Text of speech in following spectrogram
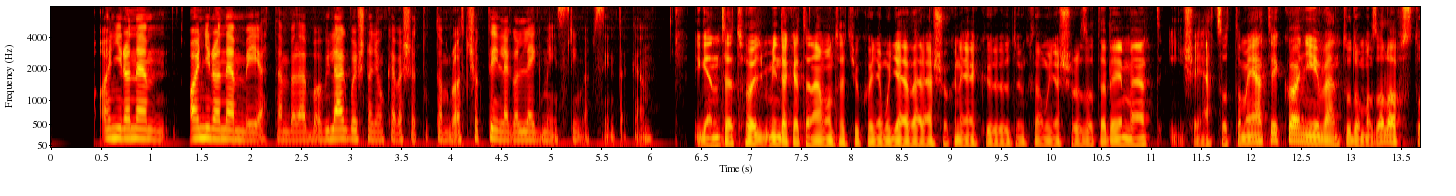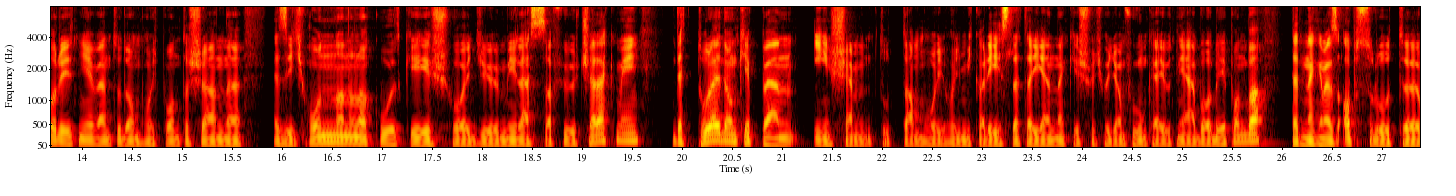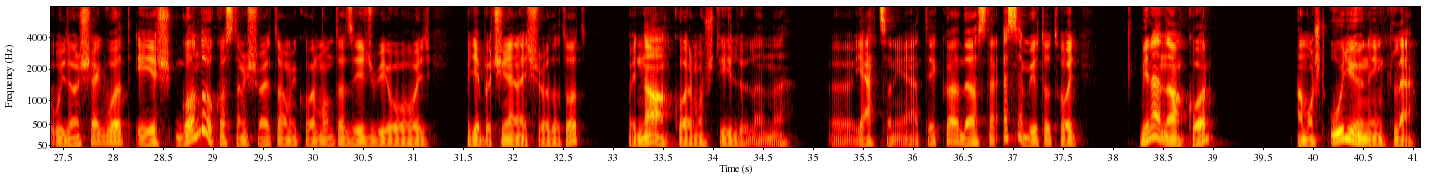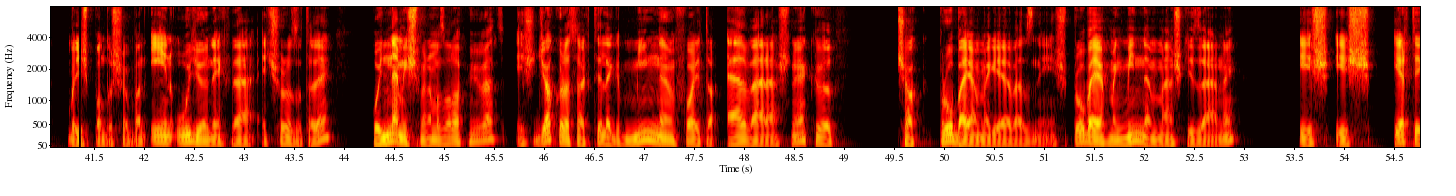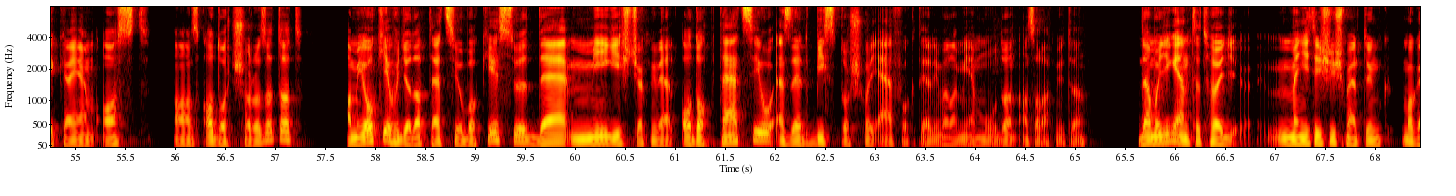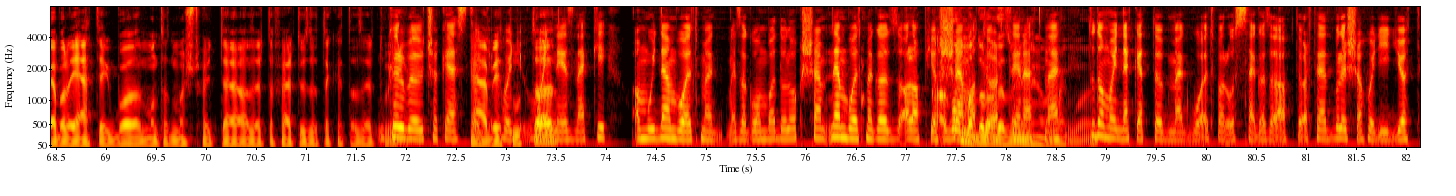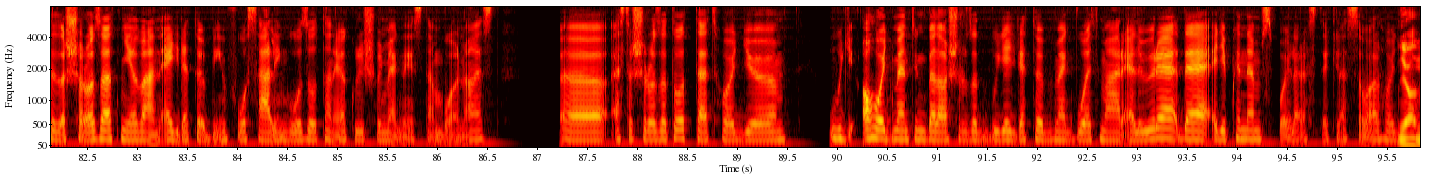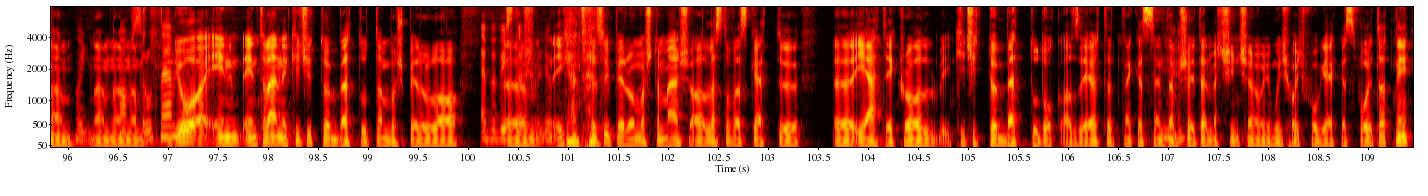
annyira nem, annyira nem mélyedtem bele ebbe a világba, és nagyon keveset tudtam róla, csak tényleg a legmainstreamebb szinteken. Igen, tehát hogy mind a ketten elmondhatjuk, hogy amúgy elvárások nélkül ültünk le amúgy a sorozat elé, mert én se játszottam a játékkal, nyilván tudom az alapsztorit, nyilván tudom, hogy pontosan ez így honnan alakult ki, és hogy mi lesz a fő cselekmény, de tulajdonképpen én sem tudtam, hogy, hogy mik a részletei ennek, és hogy hogyan fogunk eljutni A-ból B pontba. Tehát nekem ez abszolút újdonság volt, és gondolkoztam is rajta, amikor mondta az HBO, hogy, hogy ebből csinál egy sorozatot, hogy na, akkor most illő lenne játszani játékkal, de aztán eszembe jutott, hogy mi lenne akkor, ha most úgy jönnénk le, vagyis pontosabban én úgy jönnék le egy sorozat elé, hogy nem ismerem az alapművet, és gyakorlatilag tényleg mindenfajta elvárás nélkül csak próbáljam meg élvezni, és próbáljak meg minden más kizárni, és, és értékeljem azt az adott sorozatot, ami oké, okay, hogy adaptációból készült, de mégiscsak mivel adaptáció, ezért biztos, hogy el fog térni valamilyen módon az alapműtől. De amúgy igen, tehát hogy mennyit is ismertünk magából a játékból, mondtad most, hogy te azért a fertőzötteket azért Körülbelül csak ezt, hogy, hogy, hogy néznek ki. Amúgy nem volt meg ez a gomba dolog sem, nem volt meg az alapja a sem a történetnek. Tudom, hogy neked több meg volt valószínűleg az alaptörténetből, és ahogy így jött ez a sorozat, nyilván egyre több infó szállingózott, anélkül is, hogy megnéztem volna ezt ezt a sorozatot, tehát hogy úgy, ahogy mentünk bele a sorozatba, úgy egyre több meg volt már előre, de egyébként nem spoilerezték le, szóval, hogy, ja, nem, hogy nem, nem, abszolút nem. nem. Jó, én, én talán egy kicsit többet tudtam, most például a... Ebben biztos um, vagyok. Igen, tehát hogy például most a más, a Last of Us 2 uh, játékról kicsit többet tudok azért, tehát neked szerintem hmm. sejtelmet sincsen, hogy, hogy hogy fogják ezt folytatni.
